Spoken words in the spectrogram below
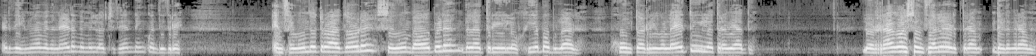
el 19 de enero de 1853. En Segundo Trovatore, segunda ópera de la trilogía popular, junto a Rigoletto y la Traviata. Los rasgos esenciales del, drama,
